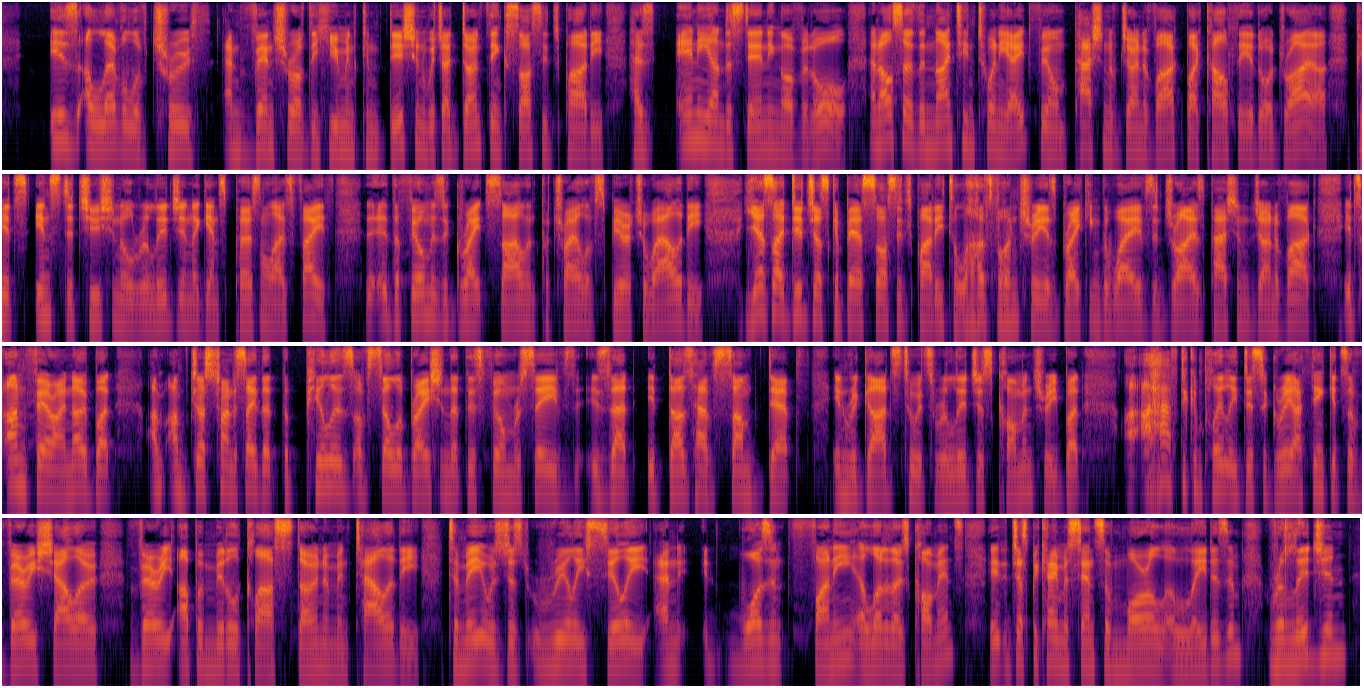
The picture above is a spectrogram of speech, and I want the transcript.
is a level of truth and venture of the human condition, which I don't think Sausage Party has any understanding of at all. And also, the 1928 film Passion of Joan of Arc by Carl Theodor Dreyer pits institutional religion against personalized faith. The film is a great silent portrayal of spirituality. Yes, I did just compare Sausage Party to Lars von Trier's Breaking the Waves and Dreyer's Passion of Joan of Arc. It's unfair, I know, but I'm, I'm just trying to say that the pillars of celebration that this film receives is that it does have some depth in regards to its religious commentary, but I have to completely disagree. I think it's a very shallow, very upper middle class stoner mentality. To me, it was just really silly and it wasn't funny, a lot of those comments. It just became a sense of moral elitism. Religion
